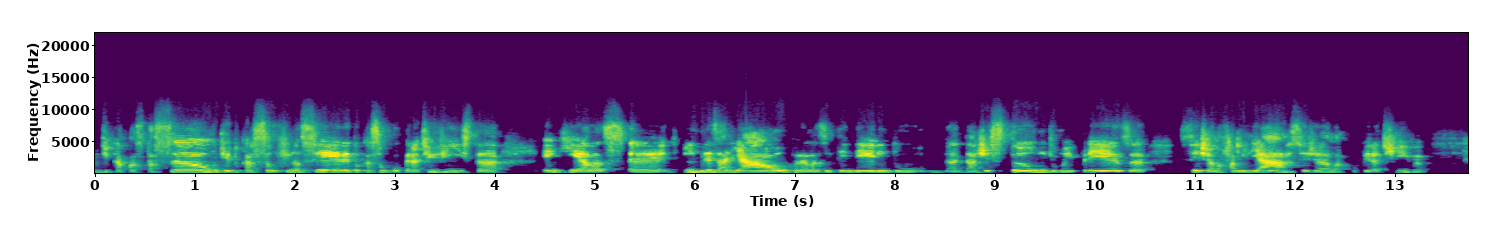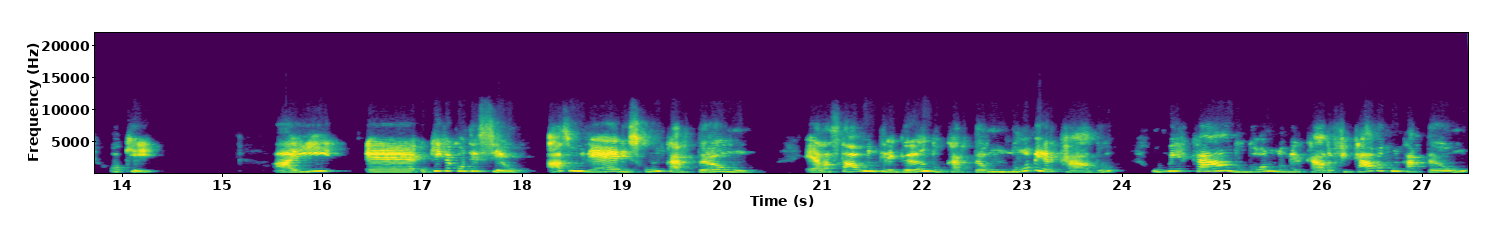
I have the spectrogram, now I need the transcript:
de capacitação, de educação financeira, educação cooperativista, em que elas, é, empresarial, para elas entenderem do, da, da, gestão de uma empresa, seja ela familiar, seja ela cooperativa. Ok. Aí, é, o que, que aconteceu? As mulheres com o cartão, elas estavam entregando o cartão no mercado, o mercado, o dono do mercado, ficava com o cartão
